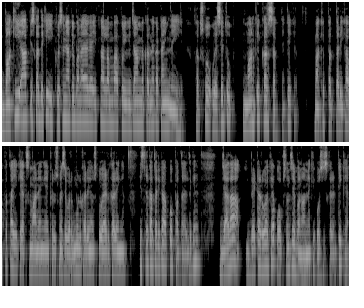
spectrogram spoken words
बाकी आप इसका देखिए इक्वेशन यहाँ पे बनाया गया इतना लंबा कोई एग्ज़ाम में करने का टाइम नहीं है। तो आप इसको वैसे तो मान के कर सकते हैं ठीक है? बाकी पत, तरीका पता है कि एक्स मानेंगे फिर उसमें से वर्गमूल करेंगे उसको ऐड करेंगे। इस तरह का तरीका आपको पता है। लेकिन ज़्यादा बेटर हुआ कि आप ऑप्शन से बनाने की कोशिश करें ठीक है?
